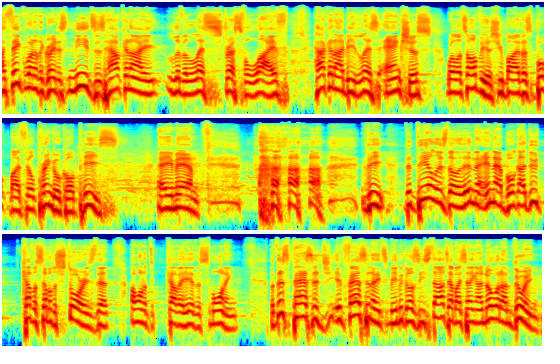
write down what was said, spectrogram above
I think one of the greatest needs is how can I live a less stressful life? How can I be less anxious? Well, it's obvious. You buy this book by Phil Pringle called Peace. Amen. the, the deal is, though, in, the, in that book, I do cover some of the stories that I wanted to cover here this morning. But this passage, it fascinates me because he starts out by saying, I know what I'm doing.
